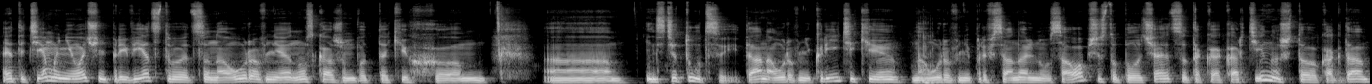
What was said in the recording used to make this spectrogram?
эта тема не очень приветствуется на уровне, ну, скажем, вот таких э, э, институций, да, на уровне критики, на уровне профессионального сообщества получается такая картина, что когда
